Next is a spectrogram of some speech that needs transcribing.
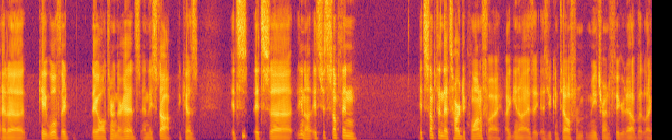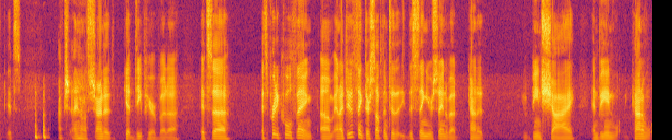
at uh, Kate Wolf, they they all turn their heads and they stop because it's it's uh, you know it's just something it's something that's hard to quantify. I, you know, as as you can tell from me trying to figure it out, but like it's, I'm, you know, it's trying to get deep here, but uh, it's uh, it's a pretty cool thing. Um, and I do think there's something to the, this thing you're saying about kind of being shy and being kind of,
